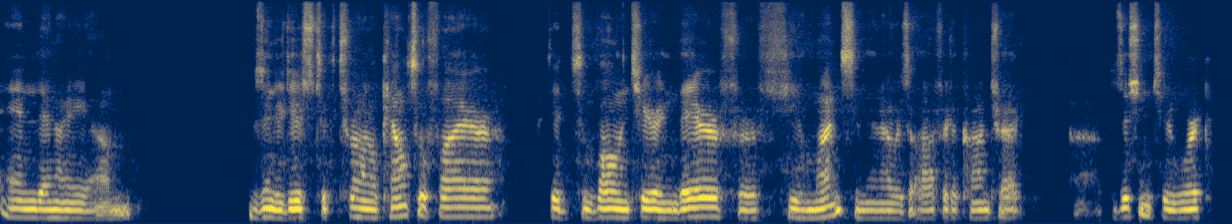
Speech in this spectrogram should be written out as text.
And then I um, was introduced to Toronto Council Fire, did some volunteering there for a few months, and then I was offered a contract uh, position to work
